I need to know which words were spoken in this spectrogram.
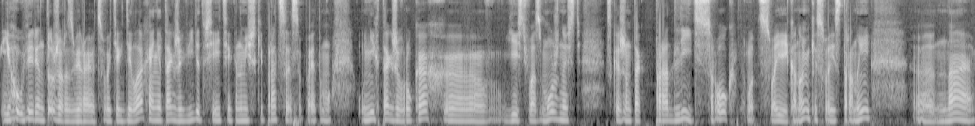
я уверен, тоже разбираются в этих делах, и они также видят все эти экономические процессы. Поэтому у них также в руках э, есть возможность, скажем так, продлить срок вот своей экономики, своей страны э, на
